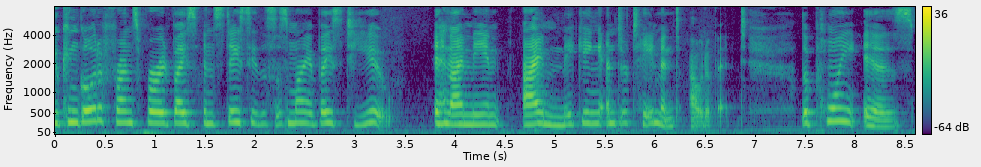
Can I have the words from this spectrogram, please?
You can go to friends for advice, and Stacy, this is my advice to you. And I mean, I'm making entertainment out of it. The point is,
